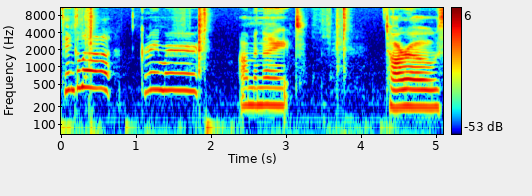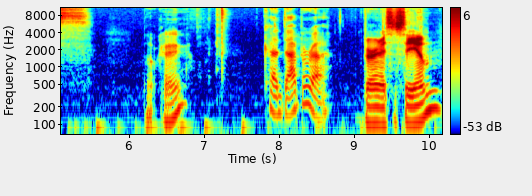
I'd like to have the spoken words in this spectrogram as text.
Tangela, Kramer, Ammonite, Tauros. Okay. Kadabra. Very nice to see him.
